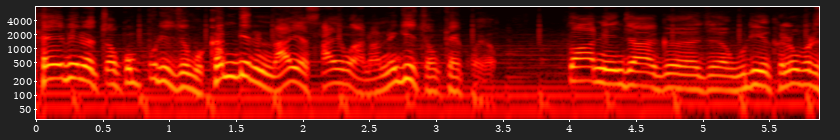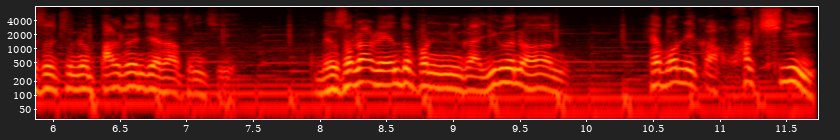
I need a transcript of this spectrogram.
퇴비는 조금 뿌리주고 건비는 아예 사용 안 하는 게 좋겠고요. 또한 이제 그저 우리 글로벌에서 주는 발건제라든지 메소라르 핸드폰인가 이거는 해보니까 확실히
